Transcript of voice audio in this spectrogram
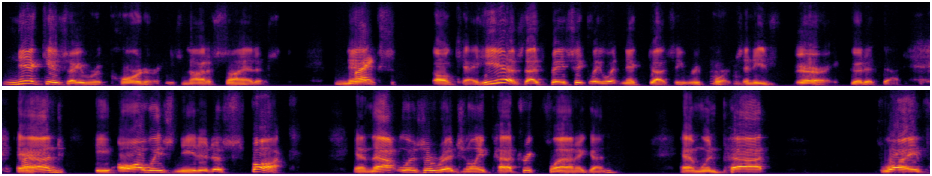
Nick is a reporter. He's not a scientist. Nick's okay. He is. That's basically what Nick does. He reports, and he's very good at that. And he always needed a Spock, and that was originally Patrick Flanagan. And when Pat's wife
